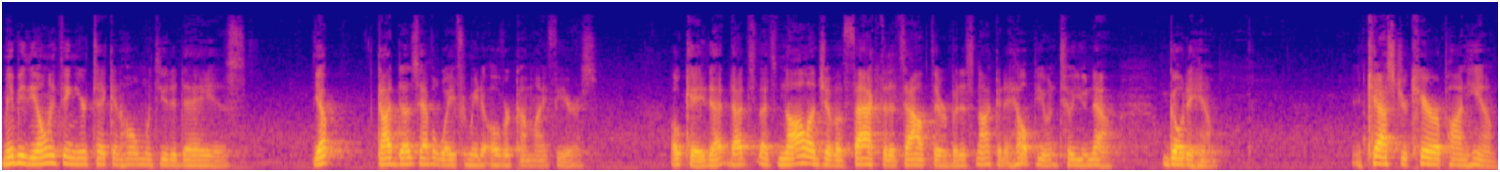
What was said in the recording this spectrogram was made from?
Maybe the only thing you're taking home with you today is, yep, God does have a way for me to overcome my fears. Okay, that, that's, that's knowledge of a fact that it's out there, but it's not going to help you until you now go to Him and cast your care upon Him,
